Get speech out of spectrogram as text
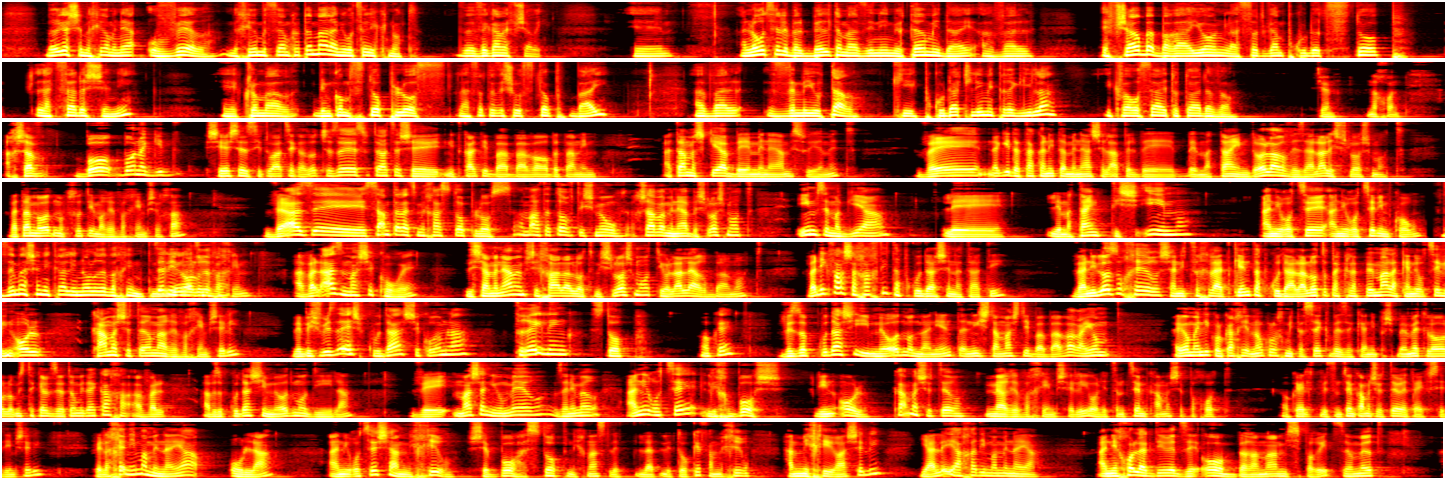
ברגע שמחיר המניה עובר מחיר מסוים כלפי מעלה, אני רוצה לקנות. וזה גם אפשרי. אה, אני לא רוצה לבלבל את המאזינים יותר מדי, אבל אפשר ברעיון לעשות גם פקודות stop לצד השני. אה, כלומר, במקום stop loss, לעשות איזשהו stop buy, אבל זה מיותר, כי פקודת limit רגילה, היא כבר עושה את אותו הדבר. כן, נכון. עכשיו, בוא, בוא נגיד שיש איזו סיטואציה כזאת, שזו סיטואציה שנתקלתי בה בעבר הרבה פעמים. אתה משקיע במניה מסוימת, ונגיד אתה קנית מניה של אפל ב-200 דולר וזה עלה ל-300, ואתה מאוד מבסוט עם הרווחים שלך, ואז uh, שמת לעצמך סטופ לוס. אמרת, טוב, תשמעו, עכשיו המניה ב-300, אם זה מגיע ל-290, אני רוצה, אני רוצה למכור. זה מה שנקרא לנעול רווחים. זה לנעול רווחים, אבל אז מה שקורה, זה שהמניה ממשיכה לעלות מ-300, היא עולה ל-400, ואני כבר שכחתי את הפקודה שנתתי, ואני לא זוכר שאני צריך לעדכן את הפקודה, להעלות אותה כלפי מעלה, כי אני רוצה לנעול כמה שיותר מהרווחים שלי, ובשביל זה יש פקודה שקוראים לה trailing stop, אוקיי? וזו פקודה שהיא מאוד מאוד מעניינת, אני השתמשתי בה בעבר, היום, היום אין לי כל כך, אני לא כל כך מתעסק בזה, כי אני פשוט באמת לא, לא מסתכל על זה יותר מדי ככה, אבל, אבל זו פקודה שהיא מאוד מאוד יעילה, ומה שאני אומר, זה אני אומר, אני רוצה לכבוש, לנעול כמה שיותר מהרווחים שלי, או לצמצם כמה שפחות, אוקיי? לצמצם כמה שיותר את ההפסדים שלי, ולכן אם המניה עולה, אני רוצה שהמחיר שבו ה stop נכנס לתוקף, המחיר המכירה שלי, יעלה יחד עם המניה. אני יכול להגדיר את זה או ברמה מספרית, זאת אומרת,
